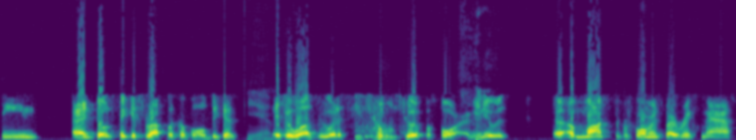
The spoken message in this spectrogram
seen, and I don't think it's replicable because yeah. if it was, we would have seen someone do it before. I mean, it was a monster performance by Rienk Mast,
